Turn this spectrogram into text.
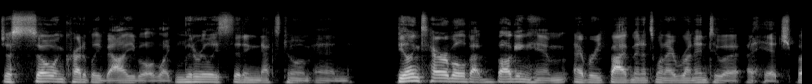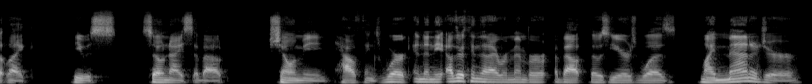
just so incredibly valuable, like literally sitting next to him and feeling terrible about bugging him every five minutes when I run into a, a hitch. But like, he was so nice about showing me how things work. And then the other thing that I remember about those years was my manager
